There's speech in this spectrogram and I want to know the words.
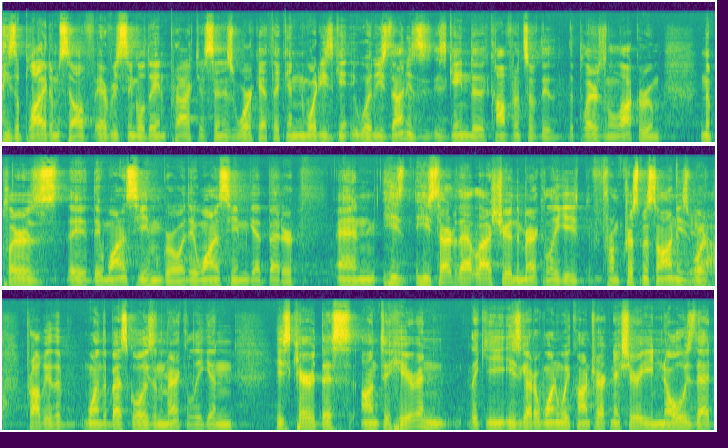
he's applied himself every single day in practice and his work ethic. And what he's what he's done is he's gained the confidence of the, the players in the locker room. And the players they, they want to see him grow. They want to see him get better. And he's he started that last year in the American League. He, from Christmas on, he's yeah. probably the one of the best goalies in the American League. And he's carried this onto here. And like he, he's got a one way contract next year. He knows that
